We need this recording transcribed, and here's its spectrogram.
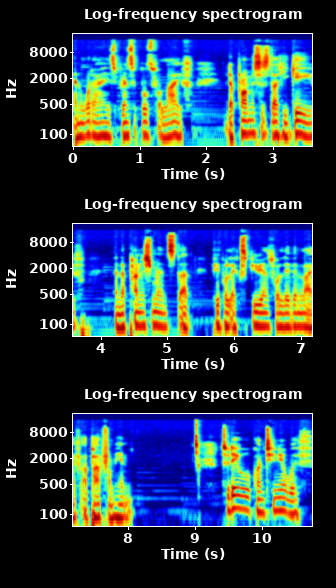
and what are his principles for life, the promises that he gave, and the punishments that people experience for living life apart from him. Today we'll continue with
